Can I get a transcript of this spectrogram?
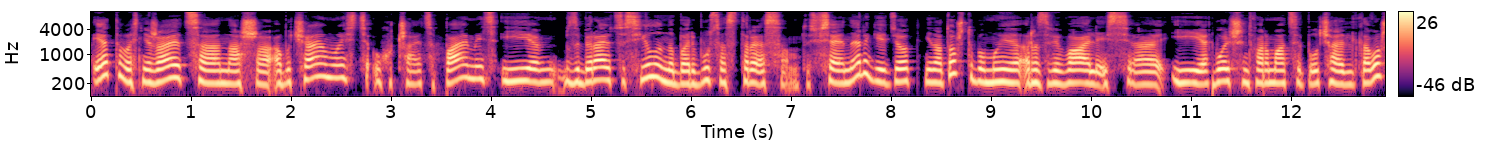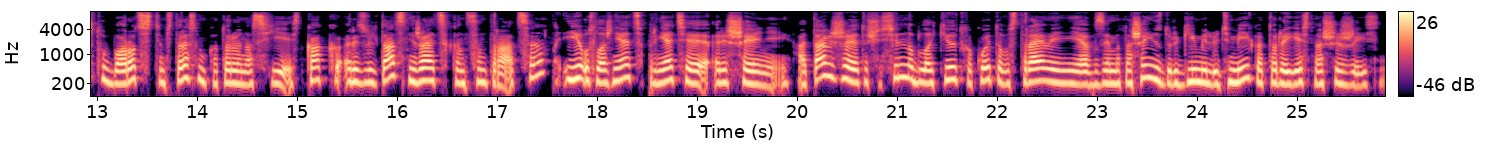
этого снижается наша обучаемость, ухудшается память и забираются силы на борьбу со стрессом. То есть вся энергия идет не на то, чтобы мы развивались а, и больше информации получали для того, чтобы бороться с тем стрессом, который у нас есть. Как результат снижается концентрация и усложняется принятие решений. А также это очень сильно блокирует какое-то выстраивание взаимоотношений с другими людьми, которые есть в нашей жизни.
